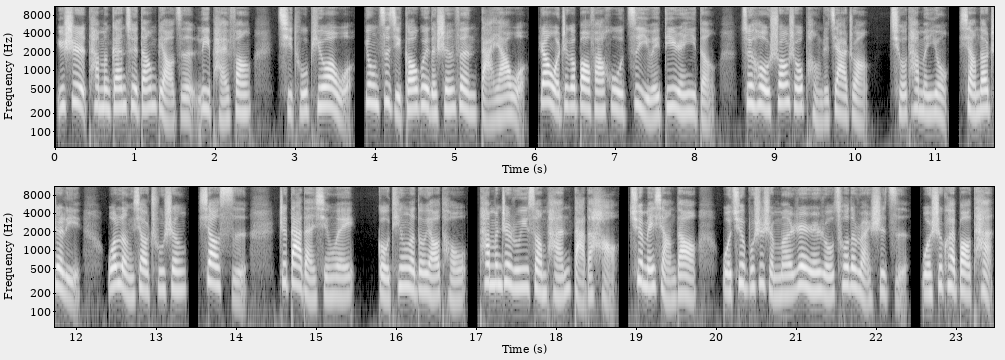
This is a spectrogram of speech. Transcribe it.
于是他们干脆当婊子立牌坊。企图 PUA 我，用自己高贵的身份打压我，让我这个暴发户自以为低人一等，最后双手捧着嫁妆求他们用。想到这里，我冷笑出声，笑死！这大胆行为，狗听了都摇头。他们这如意算盘打得好，却没想到我却不是什么任人揉搓的软柿子，我是块爆炭。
